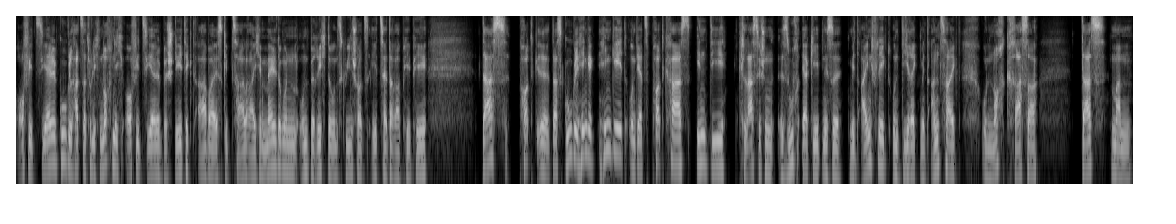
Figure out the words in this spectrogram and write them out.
offiziell. Google hat es natürlich noch nicht offiziell bestätigt, aber es gibt zahlreiche Meldungen und Berichte und Screenshots etc. pp, dass, Pod, äh, dass Google hinge hingeht und jetzt Podcasts in die klassischen Suchergebnisse mit einpflegt und direkt mit anzeigt. Und noch krasser, dass man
